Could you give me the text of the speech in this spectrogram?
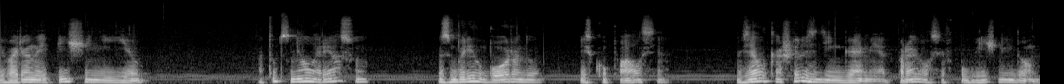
и вареной пищи не ел. А тут снял рясу, сбрил бороду, искупался, взял кошель с деньгами и отправился в публичный дом.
